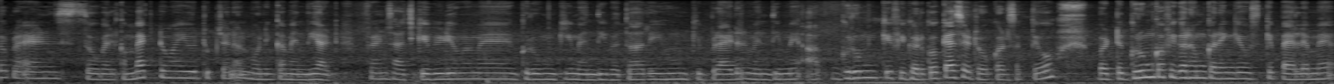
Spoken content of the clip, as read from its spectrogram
Hello friends so welcome back to my YouTube channel Monika Mehndi art. Friends, आज के वीडियो में मैं ग्रूम की मेहंदी बता रही हूँ कि ब्राइडल मेहंदी में आप ग्रूम के फिगर को कैसे ड्रॉ कर सकते हो, बट ग्रूम का फिगर हम करेंगे, उसके पहले मैं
